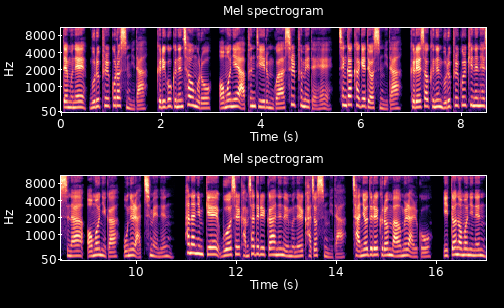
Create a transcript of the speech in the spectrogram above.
때문에 무릎을 꿇었습니다. 그리고 그는 처음으로 어머니의 아픈 뒤이름과 슬픔에 대해 생각하게 되었습니다. 그래서 그는 무릎을 꿇기는 했으나 어머니가 오늘 아침에는 하나님께 무엇을 감사드릴까 하는 의문을 가졌습니다. 자녀들의 그런 마음을 알고 있던 어머니는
